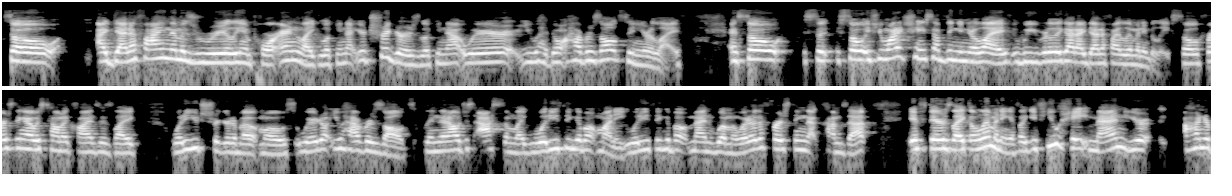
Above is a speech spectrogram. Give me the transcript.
So identifying them is really important like looking at your triggers looking at where you don't have results in your life. And so so so if you want to change something in your life we really got to identify limiting beliefs. So first thing i always tell my clients is like what are you triggered about most? Where don't you have results? And then i'll just ask them like what do you think about money? What do you think about men women? What are the first thing that comes up if there's like a limiting? If like if you hate men you're 100%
